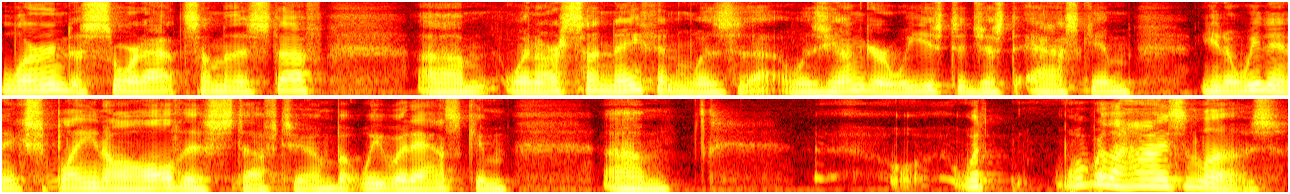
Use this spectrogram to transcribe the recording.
learn to sort out some of this stuff. Um, when our son Nathan was uh, was younger, we used to just ask him. You know, we didn't explain all this stuff to him, but we would ask him, um, "What what were the highs and lows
